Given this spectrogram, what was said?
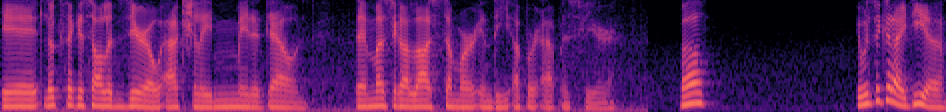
It looks like a solid zero actually made it down. They must have got lost somewhere in the upper atmosphere. Well, it was a good idea.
